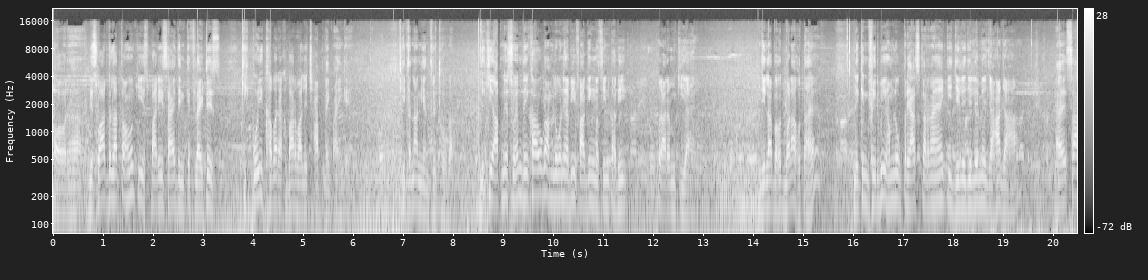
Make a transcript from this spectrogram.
और विश्वास दिलाता हूँ कि इस बारी शायद इंकेफ्लाइटिस की कोई खबर अखबार वाले छाप नहीं पाएँगे। इतना नियंत्रित होगा। देखिए, आपने स्वयं देखा होगा, हम लोगों ने अभी फागिंग मशीन का भी प्रारंभ किया है। ज़िला बहुत बड़ा होता है, लेकिन फिर भी हम लोग प्रयास कर रहे हैं कि ज़िले ज़िले में जहाँ जहाँ ऐसा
